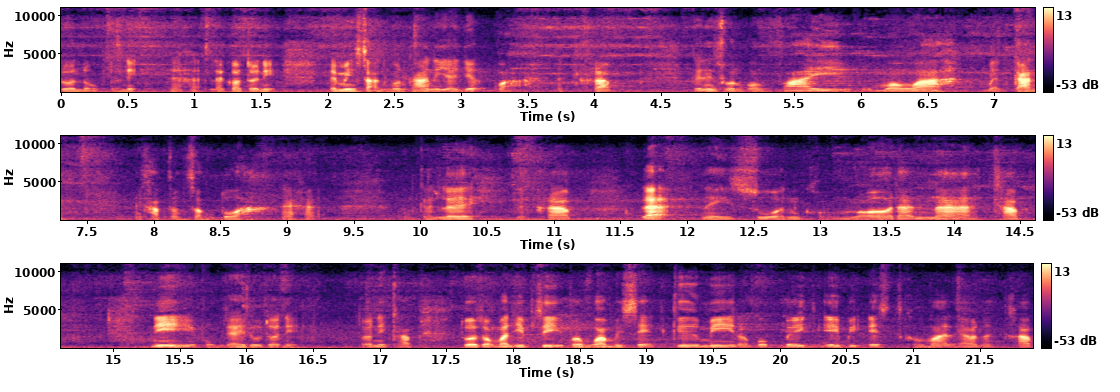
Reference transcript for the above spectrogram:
ตัวโหนกตัวนี้นะฮะ แล้วก็ตัวนี้จะมีสันค่อนข้างที่จะเยอะกว่านะครับและในส่วนของไฟผมมองว่าเหมือนกันนะครับทั้งสองตัวนะฮะเหมือนกันเลยนะครับ และในส่วนของล้อด้านหน้าครับ นี่ผมจะให้ดูตัวนี้ ตัวนี้ครับ ตัว 2024 เพิ่มความพิเศษคือมีระบบเบรก ABS เข้ามาแล้วนะครับ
